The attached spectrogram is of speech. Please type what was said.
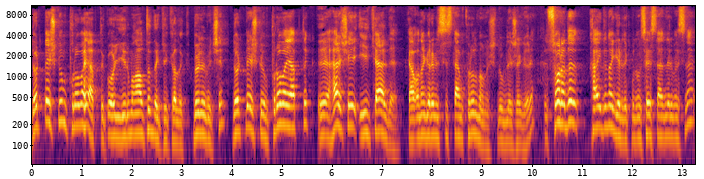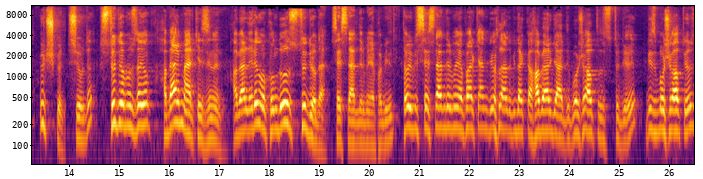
4-5 gün prova yaptık o 26 dakikalık bölüm için. 4-5 gün prova yaptık. E, her şey ilkeldi. Ya ona göre bir sistem kurulmamış dublaja göre. Sonra da kaydına girdik bunun seslendirmesine. 3 gün sürdü. Stüdyomuzda yok. Haber merkezinin, haberlerin okunduğu stüdyoda seslendirme yapabildik. Tabii biz seslendirme yaparken diyorlardı bir dakika haber geldi boşaltın stüdyoyu. Biz boşaltıyoruz.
